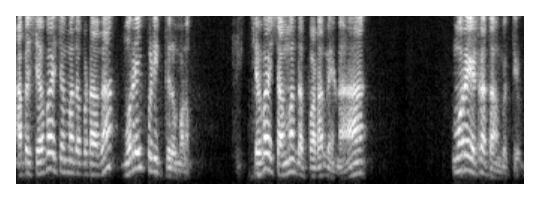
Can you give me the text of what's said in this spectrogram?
அப்ப செவ்வாய் சம்மந்தப்பட்டாதான் முறைப்படி திருமணம். செவ்வாய் சம்மந்தப்படலைன்னா முறையற்ற தாம்பத்தியம்.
